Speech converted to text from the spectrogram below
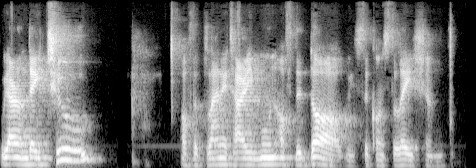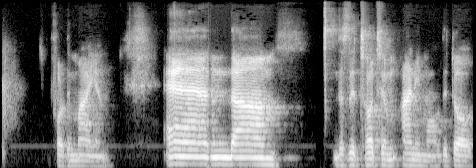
we are on day two of the planetary moon of the dog, it's the constellation for the Mayan. And um, that's the totem animal, the dog.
